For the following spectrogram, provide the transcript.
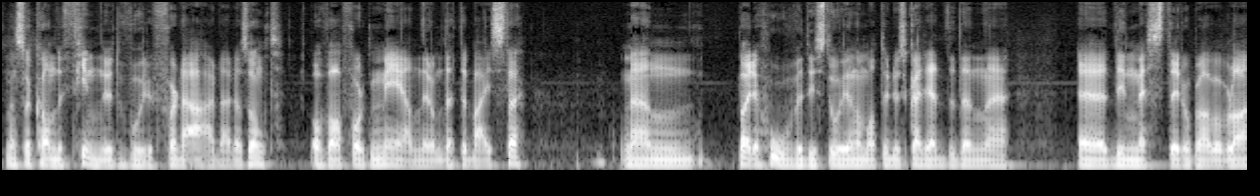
Men så kan du finne ut hvorfor det er der, og sånt Og hva folk mener om dette beistet. Men bare hovedhistorien om at du skal redde denne uh, din mester og bla, bla, bla,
